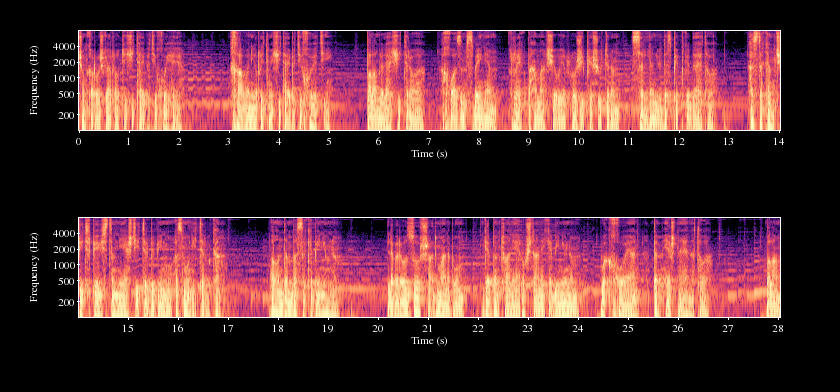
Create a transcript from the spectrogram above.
چونکە ڕۆژگار ڕوتێکی تایبەتی خۆی هەیە خاوەنی ڕیتمێکی تایبەتی خۆیەتی بەڵام لە لایشی ترەوە ئەخوازم سبینێم ڕێک بە هەمان شێوەی ڕۆژی پێشووترم سەر لە نوێ دەست پێ بکردایەتەوە هەستەکەم چیتر پێویستم نییە شتی تر ببینم و ئەزمونی تر بکەم ئەوەندەم بەسە کە بینیونم لەبەرەوە زۆر شادومانە بووم گەر بم توانێ ئەو شتانەی کە بینیونم وەک خۆیان بم هێشتنایەنەتەوە بەڵام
